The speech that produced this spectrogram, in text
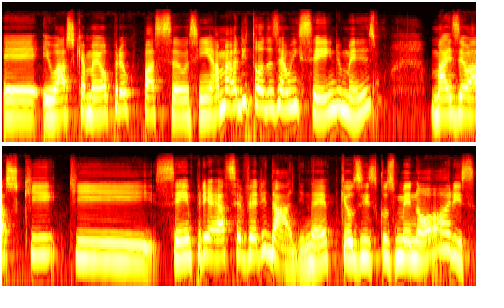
é, eu acho que a maior preocupação, assim, a maior de todas é o incêndio mesmo, mas eu acho que, que sempre é a severidade, né? Porque os riscos menores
